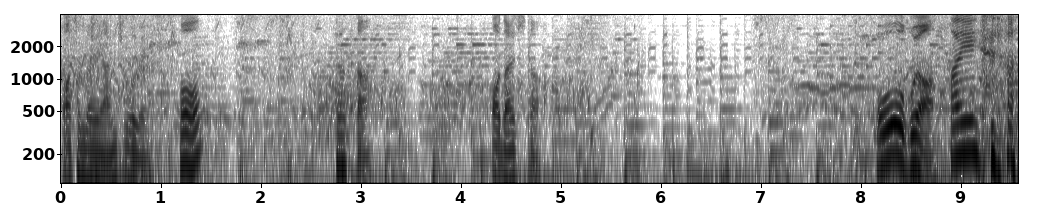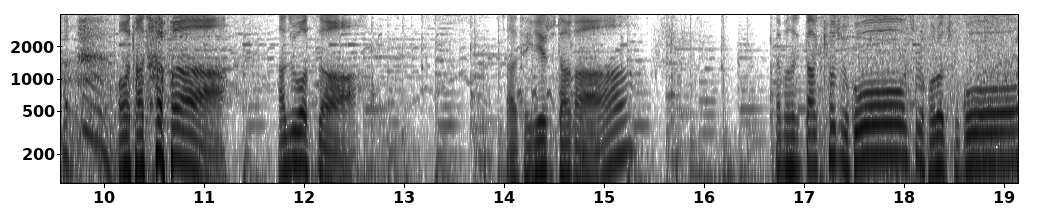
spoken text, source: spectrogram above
아 잠깐만 얘안 죽어 왜? 어? 해놨다. 어 나이스다. 오 뭐야? 하이. 어다 잡아. 다 죽었어. 자 대기해주다가 해바사지 딱 켜주고 술 걸어주고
